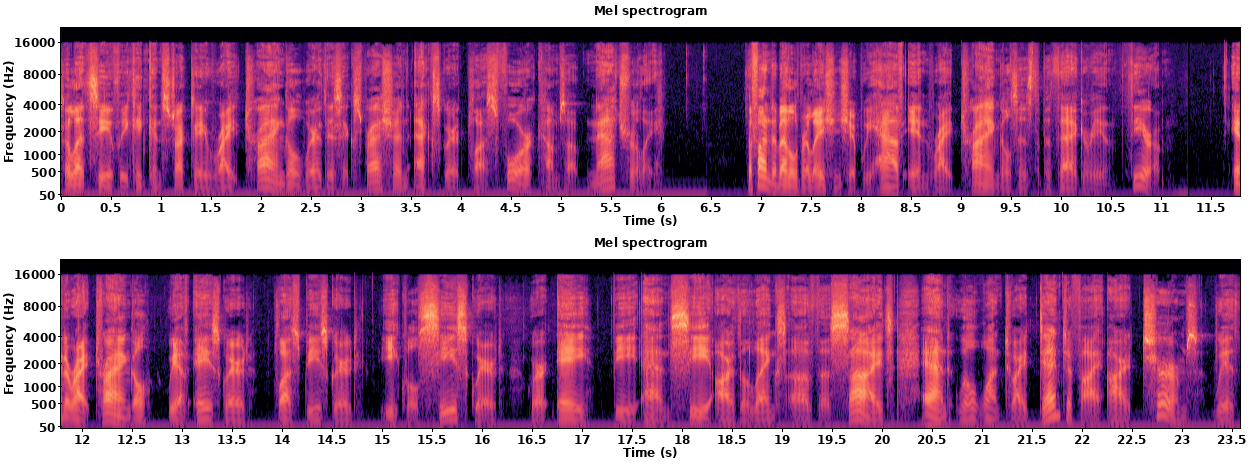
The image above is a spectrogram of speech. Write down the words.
So let's see if we can construct a right triangle where this expression x squared plus 4 comes up naturally. The fundamental relationship we have in right triangles is the Pythagorean theorem. In a right triangle, we have a squared plus b squared equals c squared, where a, b, and c are the lengths of the sides, and we'll want to identify our terms with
